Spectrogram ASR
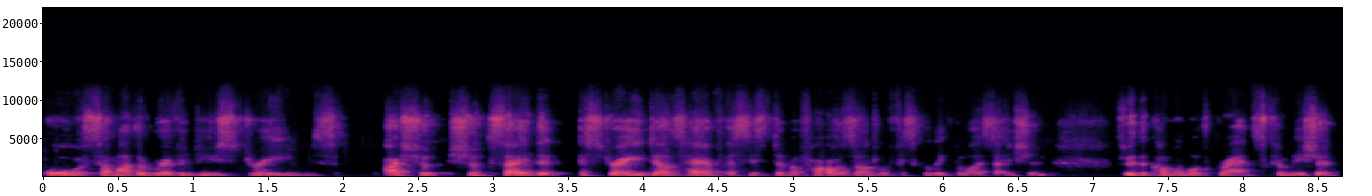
or some other revenue streams. I should should say that Australia does have a system of horizontal fiscal equalisation through the Commonwealth Grants Commission.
